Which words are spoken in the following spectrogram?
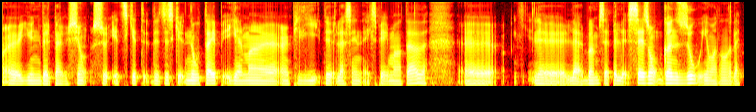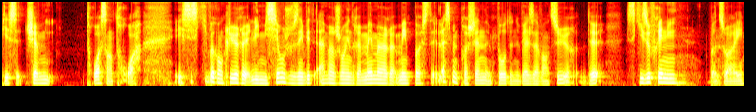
euh, il y a une nouvelle parution sur étiquette de disque No Type, également euh, un pilier de la scène expérimentale. Euh, l'album s'appelle Saison Gonzo et on va entendre la pièce Chummy 303. Et c'est ce qui va conclure l'émission. Je vous invite à me rejoindre même heure, même poste la semaine prochaine pour de nouvelles aventures de schizophrénie. Bonne soirée.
